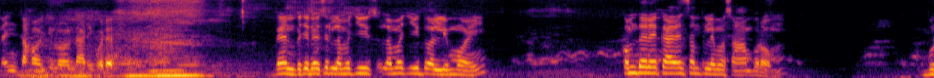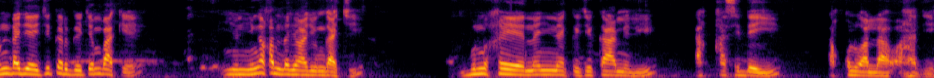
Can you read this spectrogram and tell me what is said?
nañ taxaw ci loolu daal di ko def. Benn ba ci desit la ma ciy la ma ciy dolli mooy comme dane kaa sant le ma sama borom buñ dajee ci kër ga ca Mbàkke ñun ñi nga xam dañoo aju ngàcci buñ xëyee nañ nekk ci kaamil yi ak xaside yi ak xul wallaahu ahad yi.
